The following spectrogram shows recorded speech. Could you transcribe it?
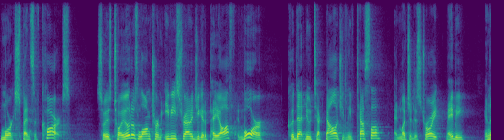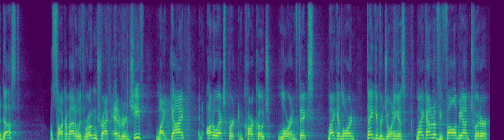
more expensive cars. So is Toyota's long term EV strategy going to pay off? And more, could that new technology leave Tesla and much of Detroit, maybe, in the dust? Let's talk about it with Road and Track editor in chief, Mike Guy, and auto expert and car coach, Lauren Fix. Mike and Lauren, thank you for joining us. Mike, I don't know if you follow me on Twitter.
